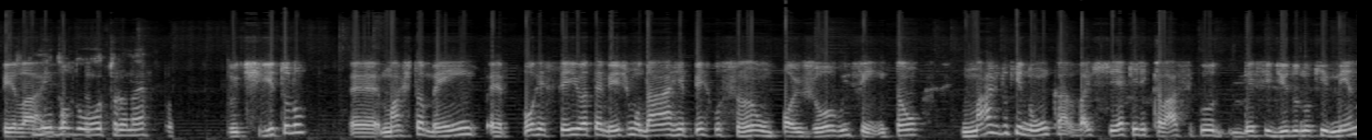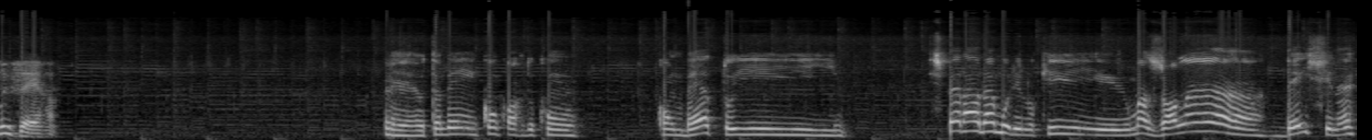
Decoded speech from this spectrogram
Pela medo do outro, né? Do título, é, mas também é, por receio até mesmo da repercussão pós-jogo, enfim. Então, mais do que nunca, vai ser aquele clássico decidido no que menos erra. É, eu também concordo com, com o Beto e esperar, né, Murilo, que o Mazola deixe, né,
